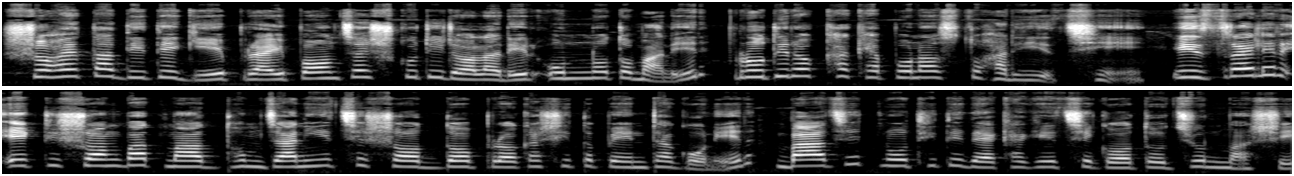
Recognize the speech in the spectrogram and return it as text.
সহায়তা দিতে গিয়ে প্রায় পঞ্চাশ কোটি ডলারের উন্নত মানের প্রতিরক্ষা ক্ষেপণাস্ত্র হারিয়েছে। ইসরায়েলের একটি সংবাদ মাধ্যম জানিয়েছে, সদ্য প্রকাশিত পেন্টাগনের বাজেট নথিতে দেখা গেছে, গত জুন মাসে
